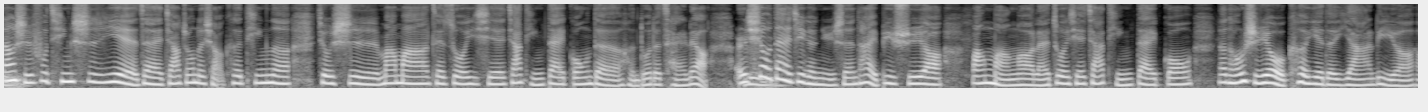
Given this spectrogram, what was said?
当时父亲失业，在家中的小客厅呢，就是妈妈在做一些家庭代。代工的很多的材料，而秀黛这个女生，她也必须要帮忙哦，来做一些家庭代工。那同时又有课业的压力哦。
